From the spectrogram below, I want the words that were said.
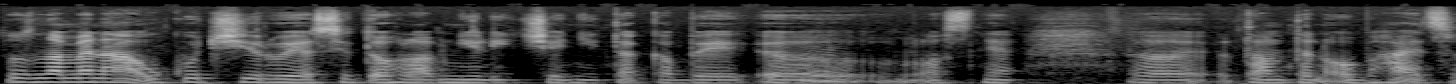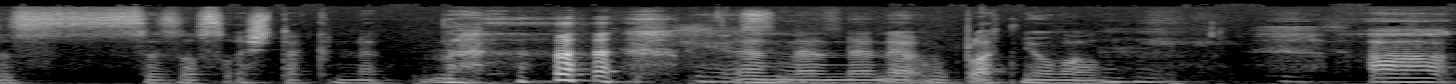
To znamená, ukočíruje si to hlavní líčení tak, aby eh, hmm. vlastně uh, tam ten obhájce se zase až tak ne, ne, ne, ne, neuplatňoval. Hmm. A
